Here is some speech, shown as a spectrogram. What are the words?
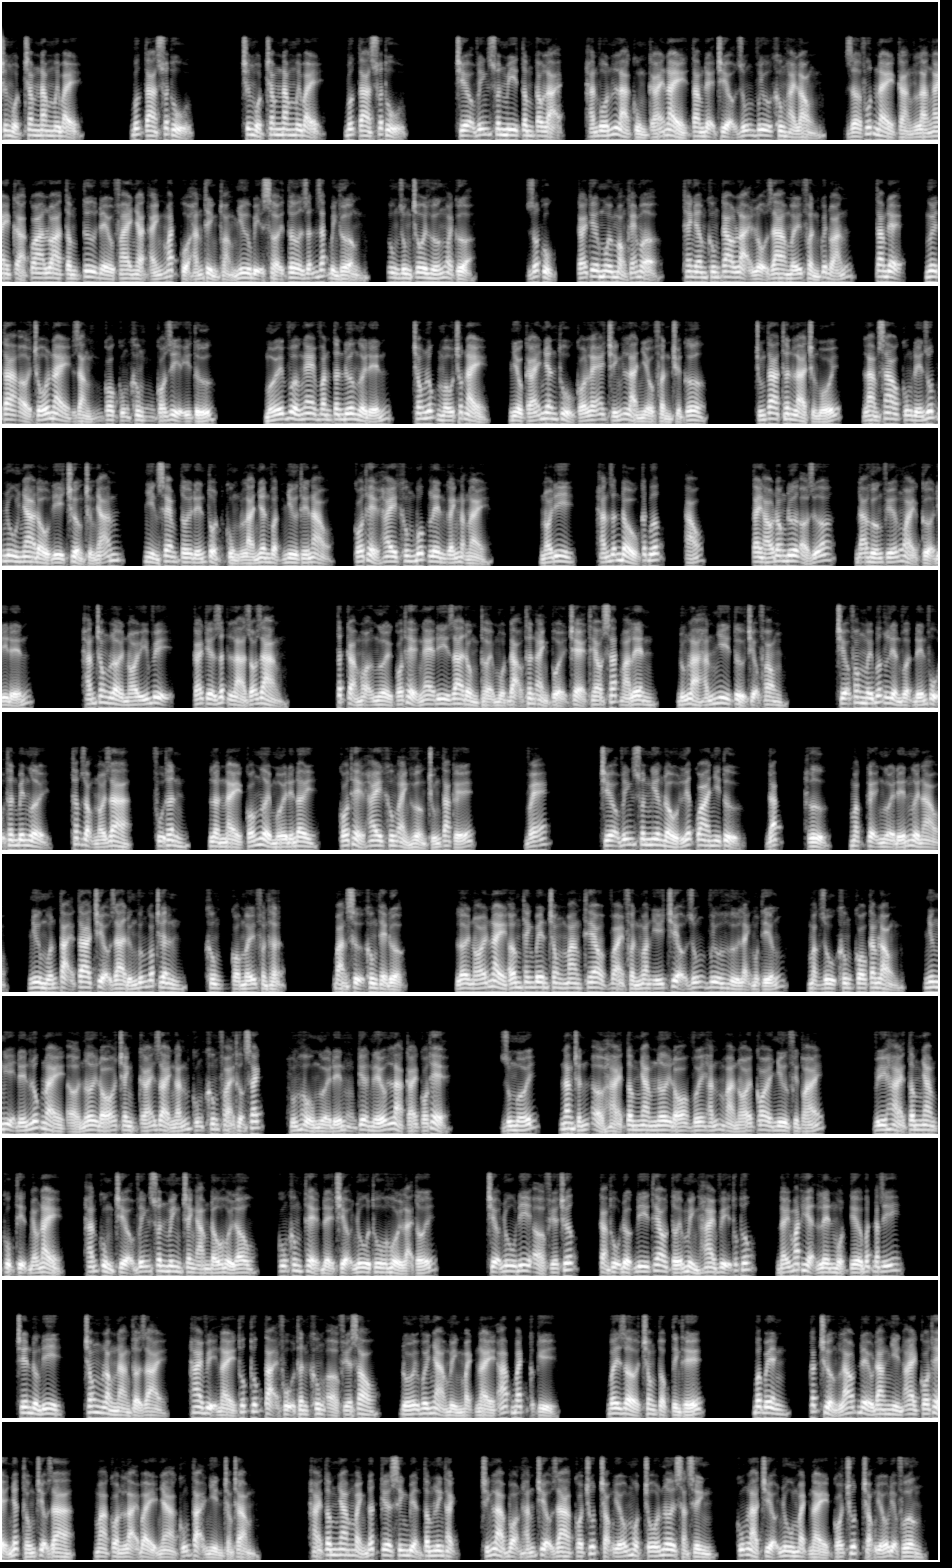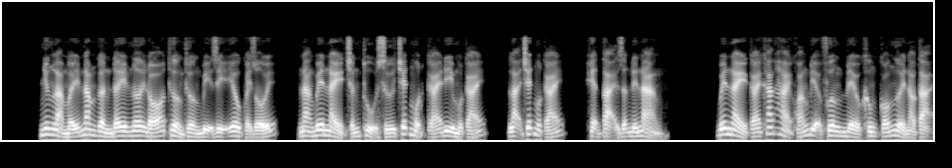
chương một trăm năm mươi bảy bước ta xuất thủ. Chương một trăm năm mươi bảy bước ta xuất thủ. Triệu vĩnh xuân mi tâm cao lại, hắn vốn là cùng cái này tam đệ triệu dũng vưu không hài lòng, giờ phút này càng là ngay cả qua loa tâm tư đều phai nhạt ánh mắt của hắn thỉnh thoảng như bị sợi tơ dẫn dắt bình thường, ung dung trôi hướng ngoài cửa. Rốt cục, cái kia môi mỏng khẽ mở, thanh âm không cao lại lộ ra mấy phần quyết đoán, tam đệ, người ta ở chỗ này rằng co cũng không có gì ý tứ. Mới vừa nghe văn tân đưa người đến, trong lúc mấu chốt này, nhiều cái nhân thủ có lẽ chính là nhiều phần chuyện cơ chúng ta thân là trưởng bối, làm sao cũng đến giúp nhu nha đầu đi trưởng trưởng nhãn, nhìn xem tới đến tột cùng là nhân vật như thế nào, có thể hay không bước lên gánh nặng này. Nói đi, hắn dẫn đầu cất bước, áo, tay áo đong đưa ở giữa, đã hướng phía ngoài cửa đi đến. Hắn trong lời nói ý vị, cái kia rất là rõ ràng. Tất cả mọi người có thể nghe đi ra đồng thời một đạo thân ảnh tuổi trẻ theo sát mà lên, đúng là hắn nhi t triệu phong. Triệu phong mấy bước liền vượt đến phụ thân bên người, thấp giọng nói ra, phụ thân, lần này có người mới đến đây, có thể hay không ảnh hưởng chúng ta kế? Vẽ. Triệu vĩnh xuân nghiêng đầu liếc qua nhi tử đắp ừ mặc kệ người đến người nào, như muốn tại ta triệu ra đứng vững góc chân, không có mấy phần thật. Bản sự không thể được. Lời nói này âm thanh bên trong mang theo vài phần ngoan ý triệu dũng vưu hử lạnh một tiếng, mặc dù không có cam lòng, nhưng nghĩ đến lúc này ở nơi đó tranh cái dài ngắn cũng không phải thượng sách, huống hồ người đến kia nếu là cái có thể. Dùng mới, năng chấn ở hải tâm nham nơi đó với hắn mà nói coi như phiền thoái vì hải tâm nham cục thịt béo này, hắn cùng triệu vĩnh xuân minh tranh ám đấu hồi lâu, cũng không thể để triệu nhu thu hồi lại tới. Triệu nhu đi ở phía trước, cảm thụ được đi theo tới mình hai vị thúc thúc, đáy mắt hiện lên một tia bất đắc dĩ. Trên đường đi trong lòng nàng thở dài, hai vị này thúc thúc tại phụ thân không ở phía sau, đối với nhà mình mạch này áp bách cực kỳ. Bây giờ trong tộc tình thế, bấp bên các trưởng lão đều đang nhìn ai có thể nhất thống triệu gia, mà còn lại bảy nhà cũng tại nhìn chằm chằm. Hải tâm nham mảnh đất kia sinh biện tâm linh thạch, chính là bọn hắn triệu gia có chút trọng yếu một chỗ nơi sản sinh, cũng là triệu nhu mạch này có chút trọng yếu địa phương. Nhưng là mấy năm gần đây nơi đó thường thường bị dị yêu quấy rối, nàng bên này c h ấ n thủ sứ chết một cái đi một cái, lại chết một cái, hiện tại dẫn đến nàng. Bên này cái khác hải khoáng địa phương đều không có người nào tại.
